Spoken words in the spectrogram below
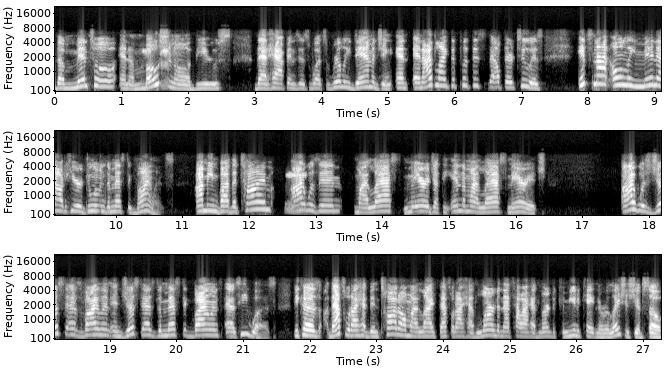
The mental and mm-hmm. emotional abuse that happens is what's really damaging. And and I'd like to put this out there too is it's not only men out here doing domestic violence. I mean, by the time I mm-hmm. was in my last marriage, at the end of my last marriage, I was just as violent and just as domestic violence as he was because that's what I had been taught all my life. That's what I had learned, and that's how I had learned to communicate in a relationship. So,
